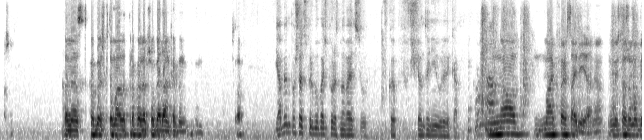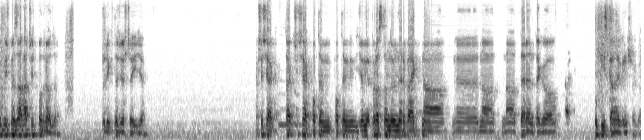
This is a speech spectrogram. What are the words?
zobaczyć. Natomiast kogoś, kto ma trochę lepszą gadankę, bym, bym słał. Ja bym poszedł spróbować porozmawiać z, w, w świątyni Ulryka. No, my first idea, nie? Myślę, że moglibyśmy zahaczyć po drodze, jeżeli ktoś jeszcze idzie. Tak czy siak, tak czy siak potem, potem idziemy prosto Nulnerweg na, e, na, na teren tego kupiska największego.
